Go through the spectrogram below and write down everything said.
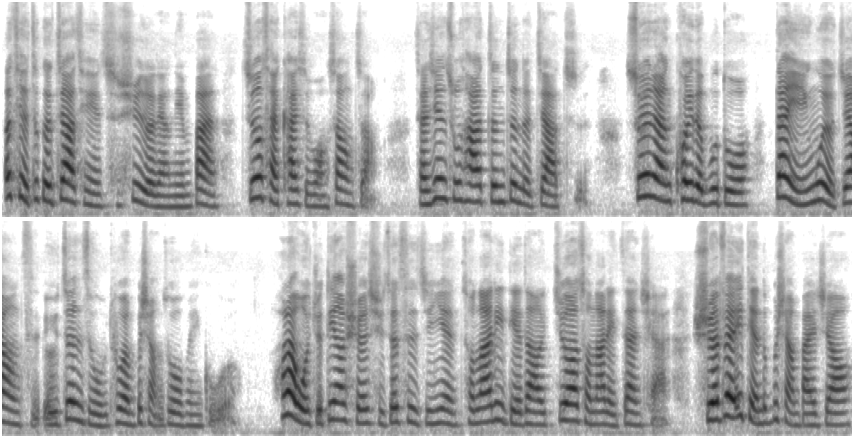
而且这个价钱也持续了两年半之后才开始往上涨，展现出它真正的价值。虽然亏的不多，但也因为有这样子，有一阵子我突然不想做美股了。后来我决定要学取这次经验，从哪里跌倒就要从哪里站起来，学费一点都不想白交。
